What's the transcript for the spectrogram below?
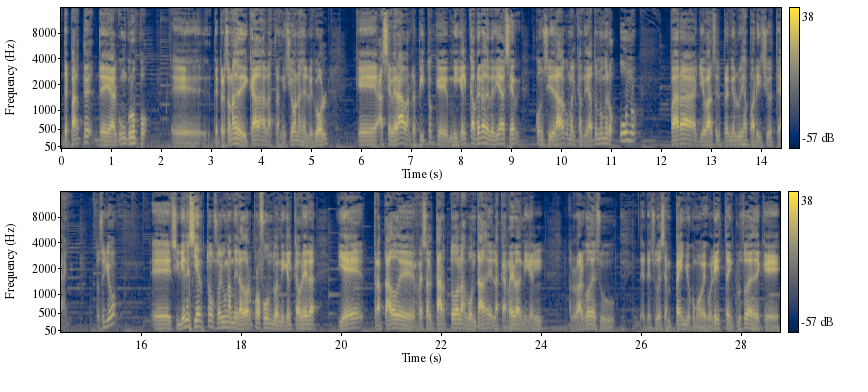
de parte de algún grupo eh, de personas dedicadas a las transmisiones del béisbol que aseveraban, repito, que Miguel Cabrera debería ser considerado como el candidato número uno para llevarse el premio Luis Aparicio este año. Entonces yo, eh, si bien es cierto, soy un admirador profundo de Miguel Cabrera y he tratado de resaltar todas las bondades de la carrera de Miguel a lo largo de su, de, su desempeño como beisbolista, incluso desde que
